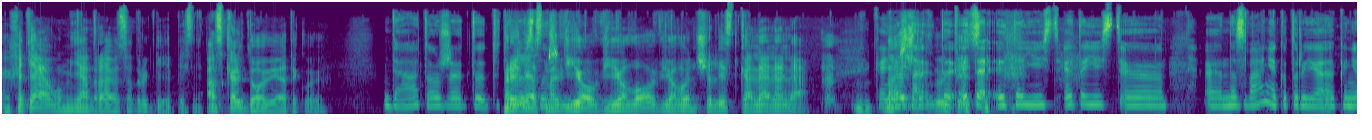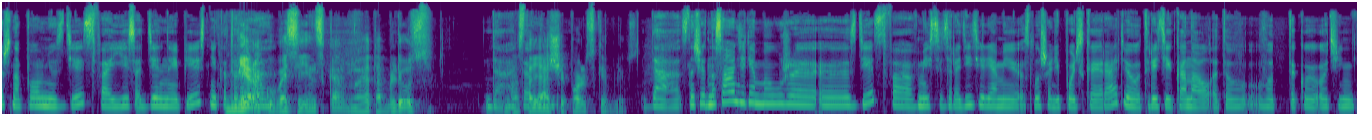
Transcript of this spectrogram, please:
Э, Хотя у меня нравятся другие песни. А Скальдовия такую. Да, тоже, т- т- тоже Прелестно слышали. вьё, вьоло, виолончелистка, ля-ля-ля. Конечно, это, это, это есть, это есть э, э, название, которое я, конечно, помню с детства. Есть отдельные песни, которые... Мира Кубасинска, но это блюз. Да, это- Настоящий польский блюз. Да, значит, на самом деле мы уже э, с детства вместе с родителями слушали польское радио, третий канал. Это вот такой очень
